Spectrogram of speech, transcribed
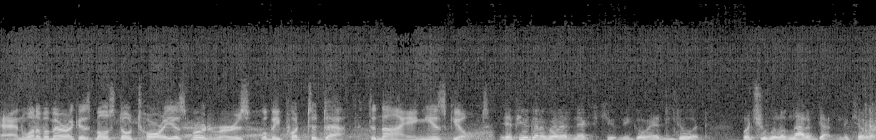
And one of America's most notorious murderers will be put to death, denying his guilt. If you're going to go ahead and execute me, go ahead and do it. But you will have not have gotten the killer.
